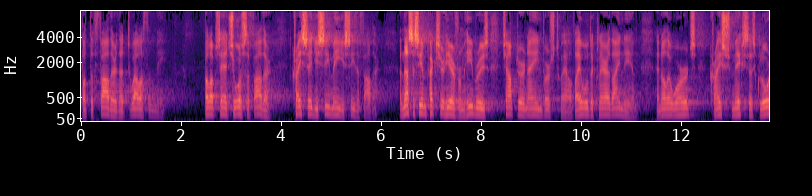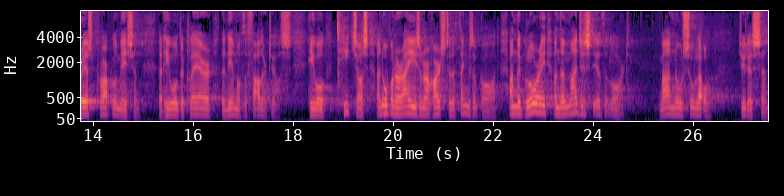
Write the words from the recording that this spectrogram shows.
but the Father that dwelleth in me. Philip said, Show us the Father. Christ said, You see me, you see the Father. And that's the same picture here from Hebrews chapter 9, verse 12. I will declare thy name. In other words, Christ makes this glorious proclamation that he will declare the name of the Father to us. He will teach us and open our eyes and our hearts to the things of God and the glory and the majesty of the Lord. Man knows so little Judas' sin.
